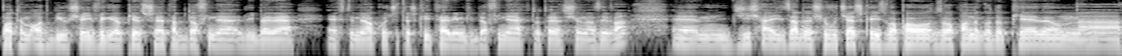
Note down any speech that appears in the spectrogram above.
potem odbił się i wygrał pierwszy etap Dauphiné Libéré e, w tym roku, czy też Criterium du Dauphiné, jak to teraz się nazywa. Dzisiaj zabrał się w ucieczkę i złapało, złapano go dopiero na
